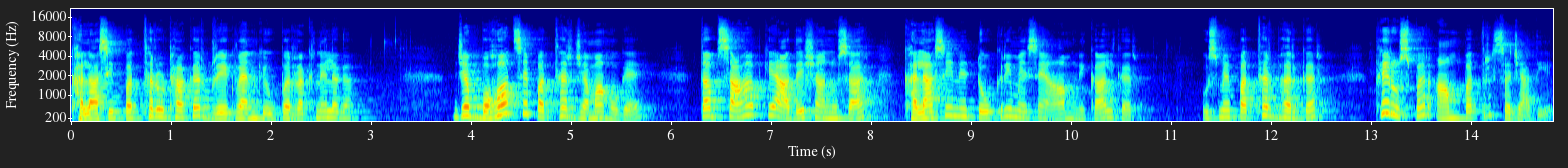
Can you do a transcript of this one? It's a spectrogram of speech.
खलासी पत्थर उठाकर ब्रेक वैन के ऊपर रखने लगा। जब बहुत से पत्थर जमा हो गए, तब साहब के आदेशानुसार खलासी ने टोकरी में से आम निकालकर उसमें पत्थर भरकर फिर उस पर आम पत्र सजा दिए।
